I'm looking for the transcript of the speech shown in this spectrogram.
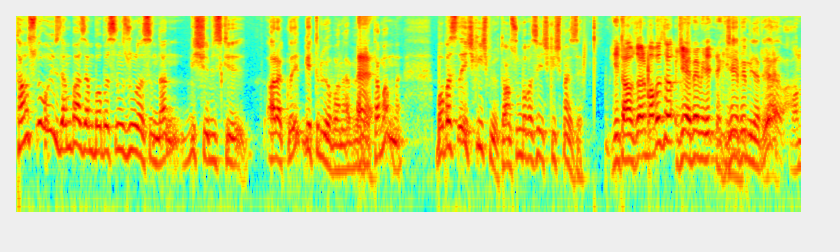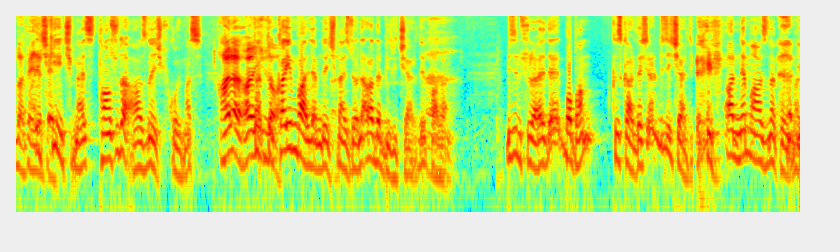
Tansu da o yüzden bazen babasının zulasından bir şişe viski araklayıp getiriyor bana böyle Evet. tamam mı? Babası da içki içmiyor. Tansu'nun babası içki içmezdi. Tansu'nun babası da CHP milletvekili. CHP milletvekili. Evet, Onu da belirtelim. içki içmez. Tansu da ağzına içki koymaz. Hala, hala Tabii, zaman. kayınvalidem de içmezdi öyle. Arada bir içerdi falan. Bizim sülalede babam, kız kardeşler biz içerdik. Annem ağzına koymaz.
